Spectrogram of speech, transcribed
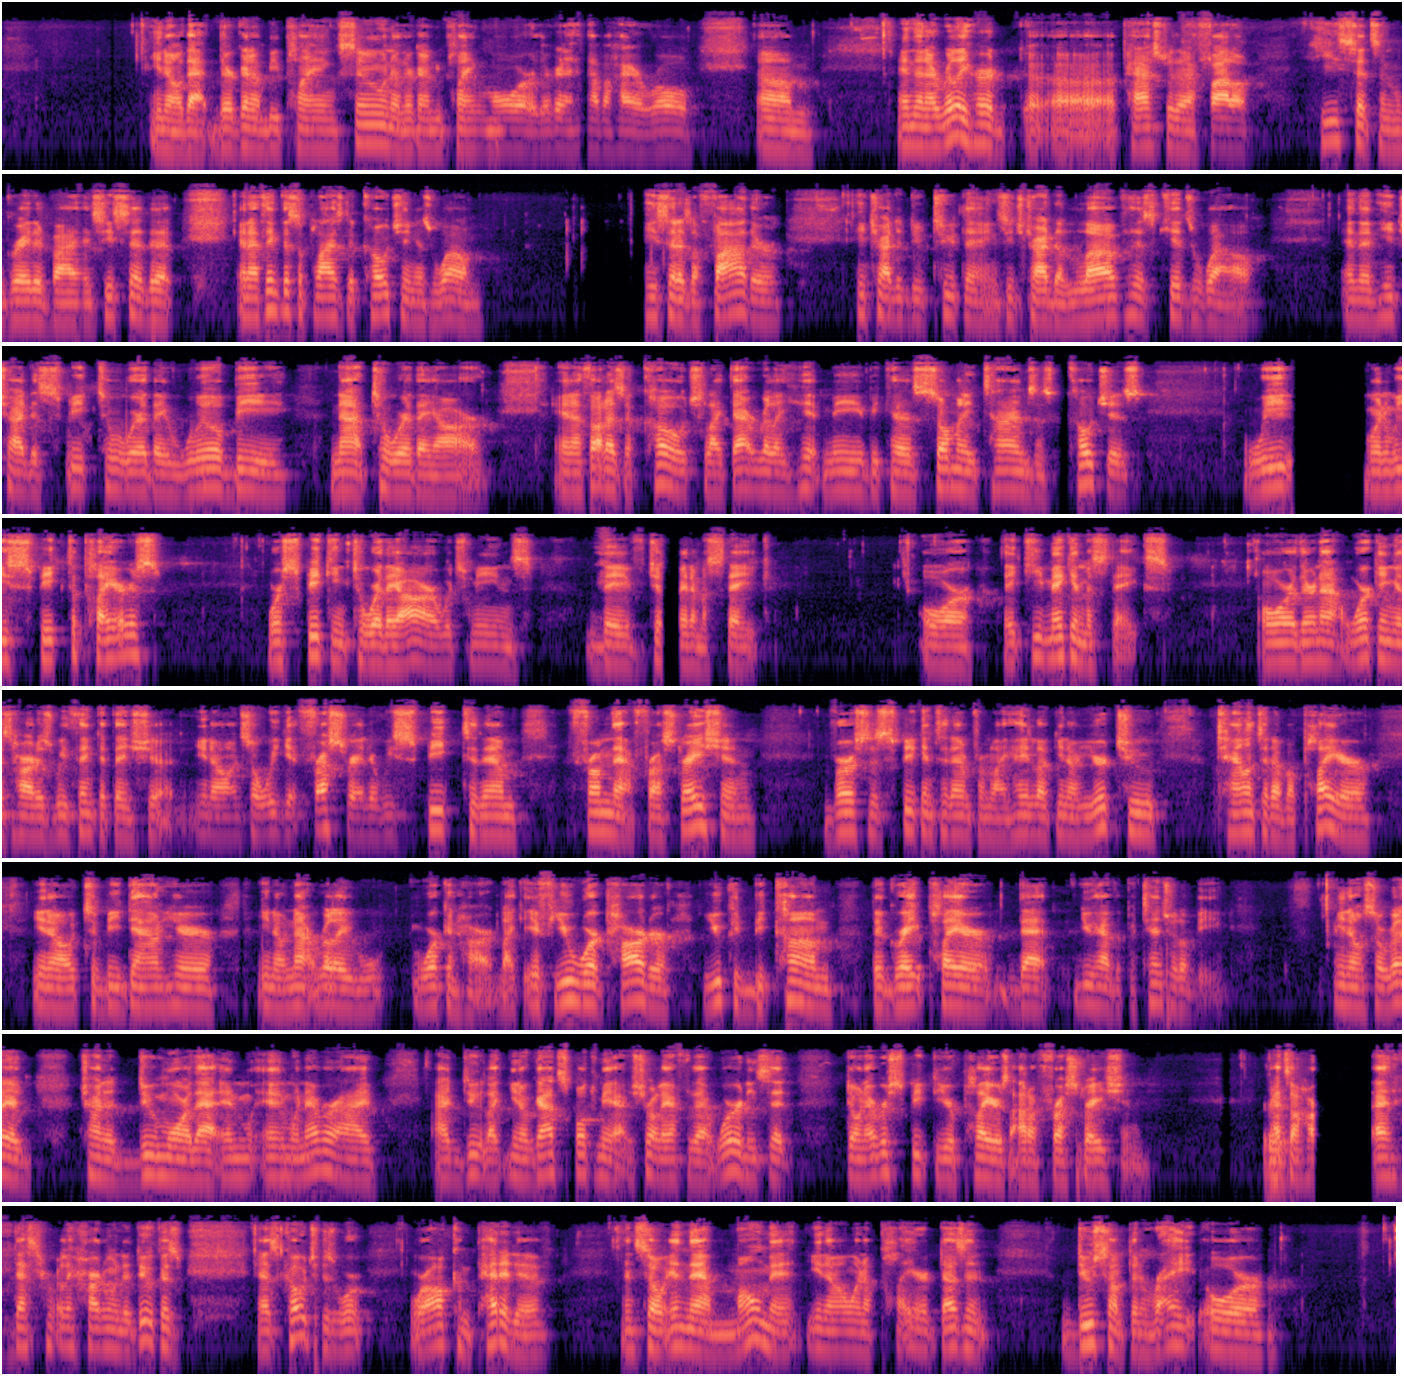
You know that they're going to be playing soon, or they're going to be playing more, or they're going to have a higher role. Um, and then I really heard a, a pastor that I follow. He said some great advice. He said that, and I think this applies to coaching as well. He said, as a father, he tried to do two things. He tried to love his kids well, and then he tried to speak to where they will be not to where they are and i thought as a coach like that really hit me because so many times as coaches we when we speak to players we're speaking to where they are which means they've just made a mistake or they keep making mistakes or they're not working as hard as we think that they should you know and so we get frustrated we speak to them from that frustration versus speaking to them from like, hey, look, you know, you're too talented of a player, you know, to be down here, you know, not really working hard. Like if you worked harder, you could become the great player that you have the potential to be. You know, so really I'm trying to do more of that. And and whenever I I do like, you know, God spoke to me shortly after that word and he said, Don't ever speak to your players out of frustration. That's a hard that, that's a really hard one to do because as coaches we're we're all competitive and so in that moment you know when a player doesn't do something right or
